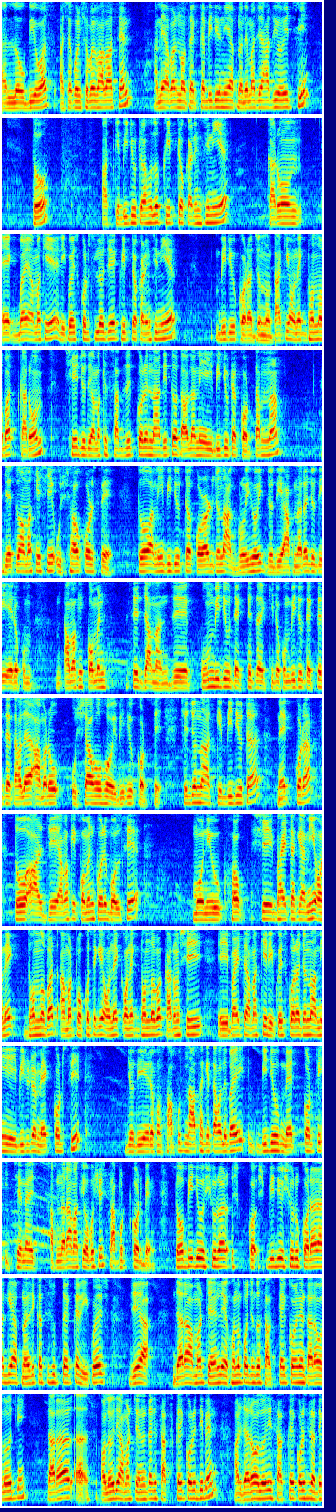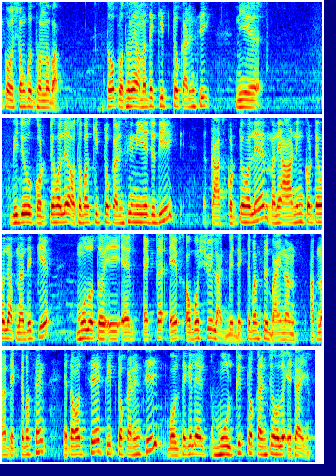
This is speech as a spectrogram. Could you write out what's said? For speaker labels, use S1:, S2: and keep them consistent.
S1: Hello বিওয়াস আশা করি সবাই ভালো আছেন। আমি আবার নতুন একটা ভিডিও নিয়ে আপনাদের মাঝে হাজির হয়েছি। তো, আজকে ভিডিওটা হলো ক্রিপ্টো কারেন্সি নিয়ে। কারণ এক ভাই আমাকে রিকোয়েস্ট করছিল যে ক্রিপ্টো কারেন্সি নিয়ে ভিডিও করার জন্য। তাকে অনেক ধন্যবাদ, কারণ সে যদি আমাকে সাবজেক্ট করে না দিত, তাহলে আমি এই ভিডিওটা করতাম না। যেহেতু আমাকে সে উৎসাহ করছে। তো আমি ভিডিওটা করার জন্য আগ্রহী হই। যদি আপনারা যদি এরকম আমাকে কমেন্টসে জানান যে, কোন ভিডিও দেখতে চায়, কীরকম ভিডিও দেখতে চায়, তাহলে আমারও উৎসাহ হয় ভিডিও করতে। সেই জন্য আজকে ভিডিওটা মেক করা। তো আর যে আমাকে কমেন্ট করে বলছে মনিউক হক, সেই ভাইটাকে আমি অনেক ধন্যবাদ। আমার পক্ষ থেকে অনেক অনেক ধন্যবাদ। কারণ সেই, এই ভাইটা আমাকে রিকোয়েস্ট করার জন্য আমি এই ভিডিওটা মেক করছি। যদি এরকম সাপোর্ট না থাকে, তাহলে ভাই ভিডিও মেক করতে ইচ্ছে নাই। আপনারা আমাকে অবশ্যই সাপোর্ট করবেন। তো ভিডিও শুরু ভিডিও শুরু করার আগে আপনাদের কাছে শুধু একটা রিকোয়েস্ট যে, যারা আমার চ্যানেলে এখনও পর্যন্ত সাবস্ক্রাইব করেন, তারা অলরেডি তারা অলরেডি আমার চ্যানেলটাকে সাবস্ক্রাইব করে দিবেন। আর যারা অলরেডি সাবস্ক্রাইব করেছে, তাদেরকে অসংখ্য ধন্যবাদ। তো প্রথমে আমাদের ক্রিপ্টো কারেন্সি নিয়ে ভিডিও করতে হলে, অথবা ক্রিপ্টোকারেন্সি নিয়ে যদি কাজ করতে হলে মানে আর্নিং করতে হলে আপনাদেরকে মূলত এই একটা অ্যাপস অবশ্যই লাগবে। দেখতে পাচ্ছেন বাইনান্স আপনারা দেখতে পাচ্ছেন, এটা হচ্ছে ক্রিপ্টোকারেন্সি বলতে গেলে মূল ক্রিপ্টোকারেন্সি হলো এটাই।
